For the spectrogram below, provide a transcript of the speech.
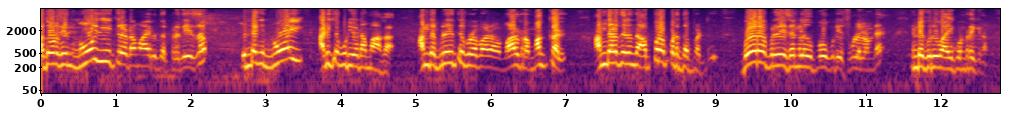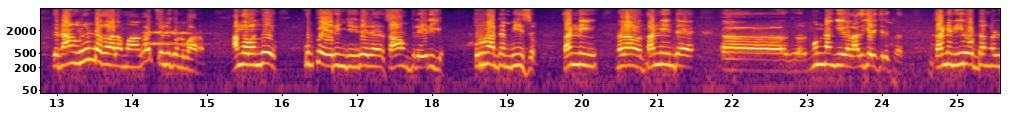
அதோடு சேர்ந்து நோய் இருக்கிற இடமா இருந்த பிரதேசம். இன்றைக்கு நோய் அடிக்கக்கூடிய இடமாக அந்த பிரதேசத்தில் வாழ்கிற மக்கள் அந்த இடத்திலிருந்து அப்புறப்படுத்தப்பட்டு வேறு பிரதேசங்களுக்கு போகக்கூடிய சூழல் உண்டு. இன்றைக்கு உருவாகி கொண்டிருக்கிறோம். இது நாங்கள் நீண்ட காலமாக சொல்லி கொண்டு வரோம் அங்கே வந்து குப்பை எரிஞ்சு இதே சாமத்தில் எரியும். துர்நாற்றம் வீசும். தண்ணி நிற- தண்ணியின் நுண்ணங்கிகள் அதிகரிச்சிருக்கிறது. தண்ணி நீரோட்டங்கள்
